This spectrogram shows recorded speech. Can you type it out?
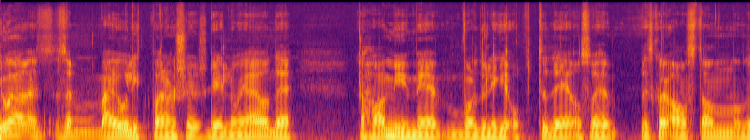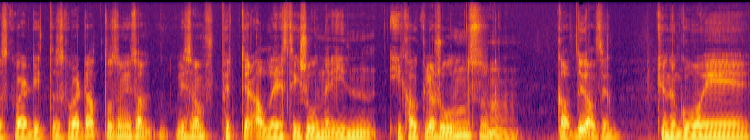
Jo, jeg altså, er jo litt på arrangørsdelen nå, jeg, og det, det har mye med hva du legger opp til det, og så det skal være avstand, og det skal være ditt, og det skal være datt, og så hvis man, hvis man putter alle restriksjoner inn i kalkulasjonen, så Mm. skal du altså kunne gå i,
